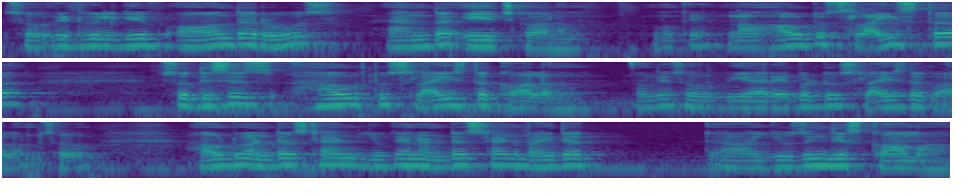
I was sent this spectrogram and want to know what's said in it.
So it will give all the rows and the age column okay? Now how to slice the so this is how to slice the column okay so we are able to slice the column. So how to understand? You can understand by the uh, using this comma.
